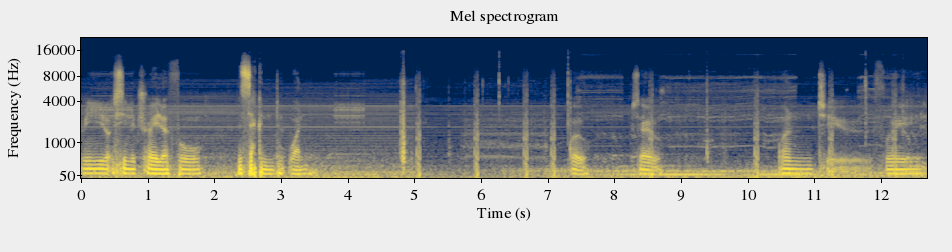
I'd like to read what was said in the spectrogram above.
mean, you lot seen the trailer for the second one? Whoa. So. One, two, three.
